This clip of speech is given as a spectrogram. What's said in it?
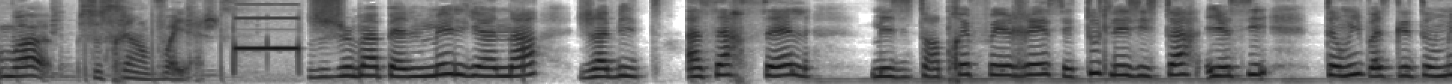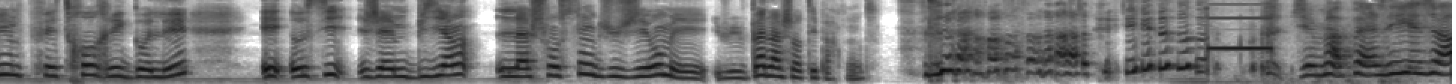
Moi, ce serait un voyage. Je m'appelle Méliana, j'habite à Sarcelles. Mes histoires préférées, c'est toutes les histoires et aussi Tommy parce que Tommy me fait trop rigoler. Et aussi, j'aime bien la chanson du géant, mais je vais pas la chanter par contre. je m'appelle Lisa,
